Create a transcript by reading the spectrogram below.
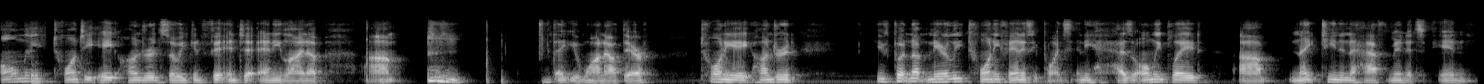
Only 2,800, so he can fit into any lineup. Um, that you want out there. 2,800. He's putting up nearly 20 fantasy points, and he has only played um, 19 and a half minutes in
